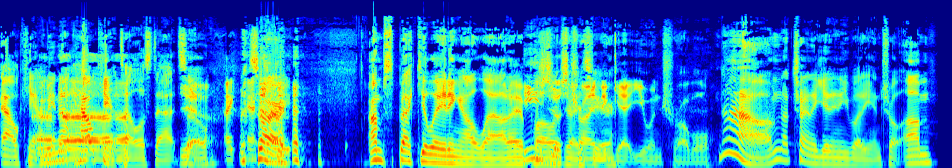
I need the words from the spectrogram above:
Al can't. I mean, not, Hal can't tell us that. So yeah. I can't. sorry, I'm speculating out loud. I He's apologize just trying here. to get you in trouble. No, I'm not trying to get anybody in trouble. Um,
